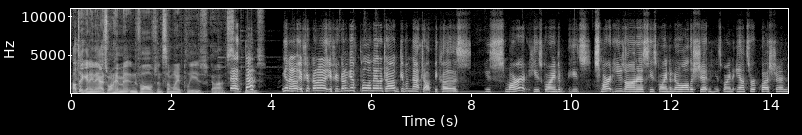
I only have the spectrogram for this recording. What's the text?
I'll take anything. I just want him involved in some way, please, God, That- that- please. You know, if you're gonna if you're gonna give Pillowman a job, give him that job because he's smart. He's going to he's smart. He's honest. He's going to know all the shit, and he's going to answer a question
